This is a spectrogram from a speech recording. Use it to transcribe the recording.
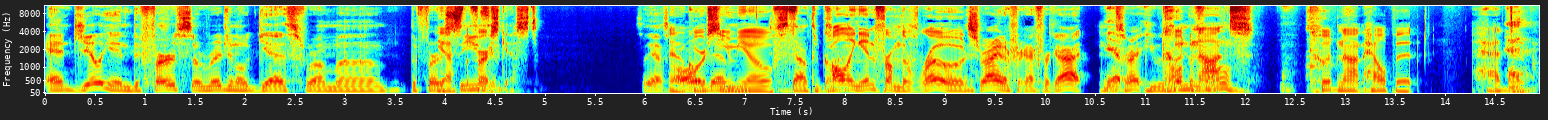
and Jillian, the first original guest from um, the first yes, season. the first guest. So yes, And of course, them Yumio stopped calling in from the road That's right. I, for- I forgot. That's right. He was on could the not phone. could not help it. Had to Had,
